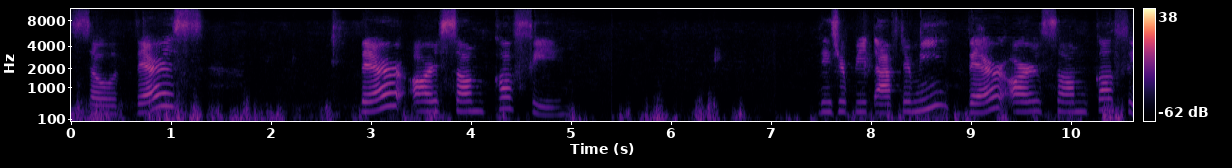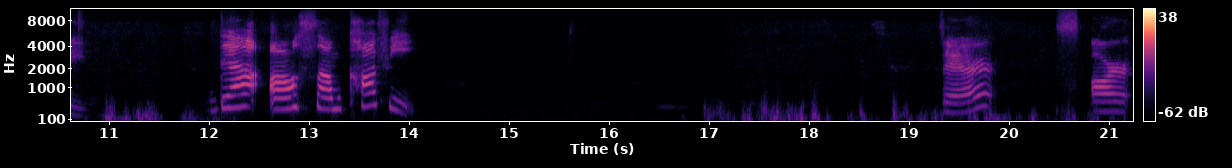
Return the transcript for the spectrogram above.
So there's there are some coffee. Please repeat after me. There are some coffee. There are some coffee. There are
